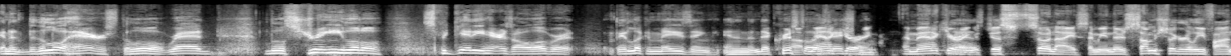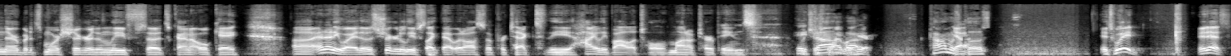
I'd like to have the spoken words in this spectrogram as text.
and the, the little hairs, the little red, little stringy little spaghetti hairs all over it. They look amazing, and the, the Uh, manicuring. And manicuring Yeah. is just so nice. I mean, there's some sugar leaf on there, but it's more sugar than leaf, so it's kind of okay. Uh, and anyway, those sugar leaves like that would also protect the highly volatile monoterpenes, Hey, which is why Tom, we're uh, here. Tom was Yeah. close. It's weed. It is.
